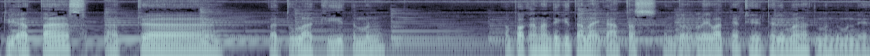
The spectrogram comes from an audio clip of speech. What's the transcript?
Di atas ada batu lagi, teman. Apakah nanti kita naik ke atas untuk lewatnya dari mana, teman-teman ya?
